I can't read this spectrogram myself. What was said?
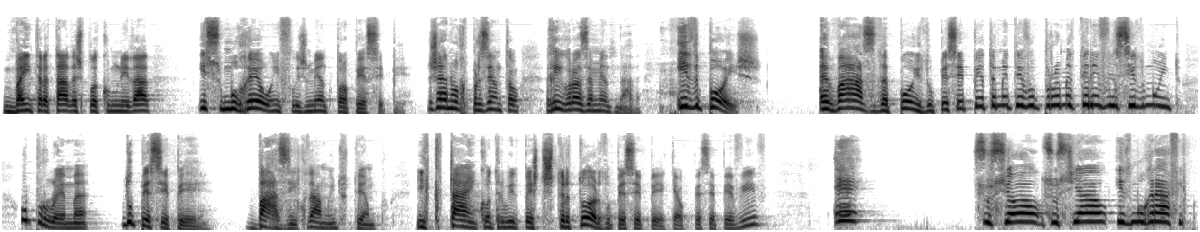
bem tratadas pela comunidade. Isso morreu, infelizmente, para o PCP. Já não representam rigorosamente nada. E depois, a base de apoio do PCP também teve o problema de ter envelhecido muito. O problema do PCP, básico de há muito tempo, e que tem contribuído para este extrator do PCP, que é o que o PCP vive, é social, social e demográfico.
